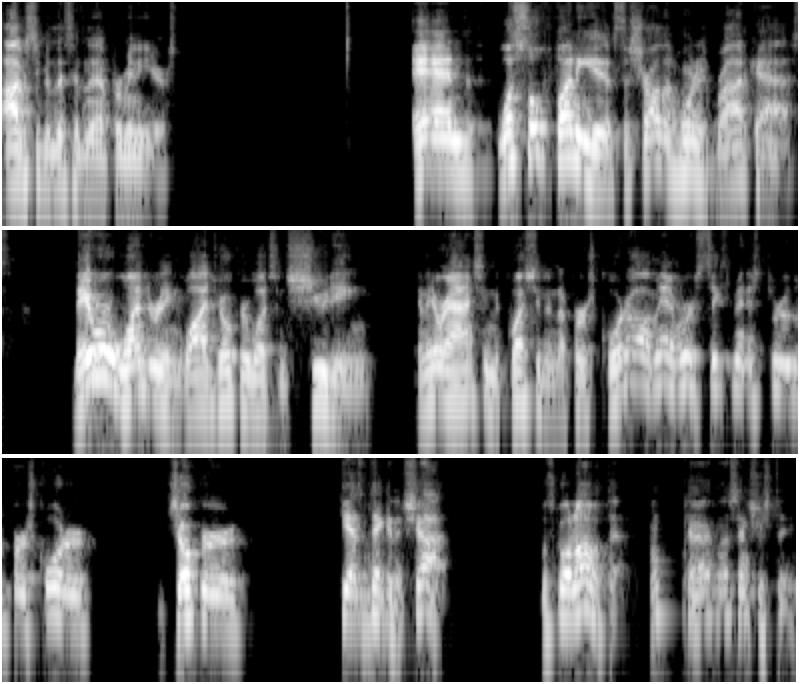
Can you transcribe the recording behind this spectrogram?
Obviously, been listening to them for many years. And what's so funny is the Charlotte Hornets broadcast, they were wondering why Joker wasn't shooting. And they were asking the question in the first quarter. Oh man, we're six minutes through the first quarter. Joker, he hasn't taken a shot. What's going on with that? Okay, that's interesting.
